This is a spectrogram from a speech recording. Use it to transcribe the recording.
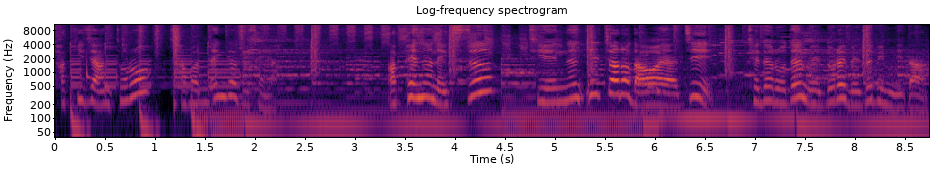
바뀌지 않도록 잡아 당겨주세요. 앞에는 X, 뒤에는 일자로 나와야지 제대로 된 외돌의 매듭입니다.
